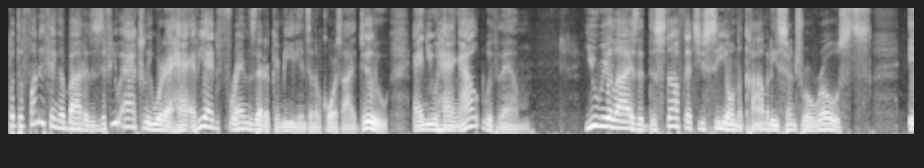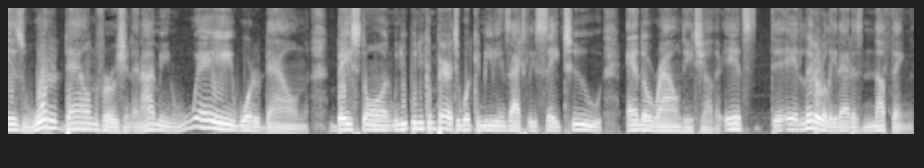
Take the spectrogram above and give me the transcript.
But the funny thing about it is, if you actually were to have, if you had friends that are comedians, and of course I do, and you hang out with them, you realize that the stuff that you see on the Comedy Central roasts is watered down version, and I mean way watered down, based on when you when you compare it to what comedians actually say to and around each other. It's it literally that is nothing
